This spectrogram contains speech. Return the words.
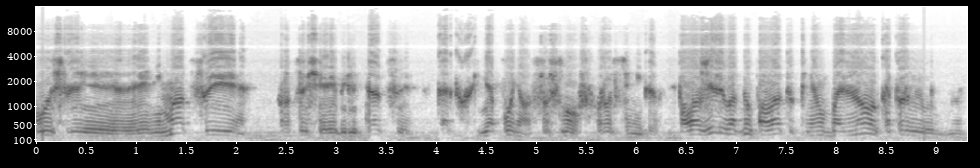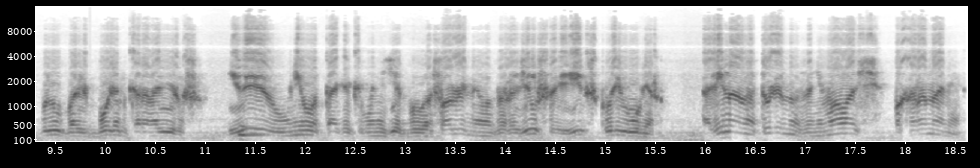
после реанимации процессе реабилитации, как я понял со слов родственников, положили в одну палату к нему больного, который был болен коронавирусом. И у него, так как иммунитет был ослаблен, он заразился и вскоре умер. Алина Анатольевна занималась похоронами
